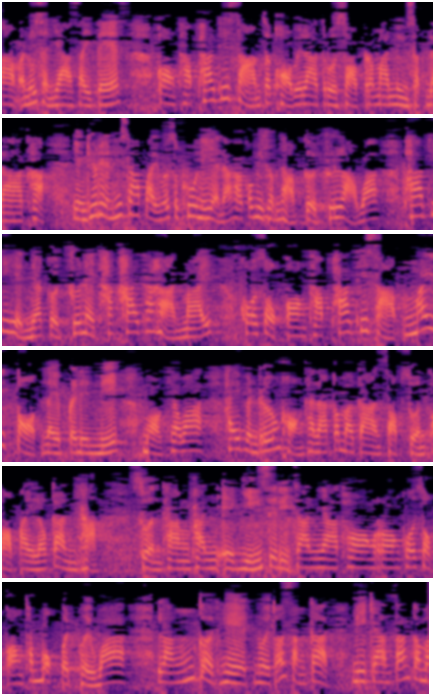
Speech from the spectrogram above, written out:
ตามอนุสัญญาไซเตส กองทัพภาคที่ 3 จะขอเวลาตรวจสอบประมาณ 1 สัปดาห์ค่ะ อย่างที่เรียนให้ทราบไปเมื่อสักครู่นี้อะนะคะก็มีคำถามเกิดขึ้นหล่ะว่า ภาพที่เห็นเนี่ยเกิดขึ้นในท่าค่ายทหารไหมโฆษกกองทัพภาคที่ 3 ไม่ตอบในประเด็นนี้ บอกแค่ว่าให้เป็นเรื่องของคณะกรรมการสอบสวนต่อไปแล้วกันค่ะส่วนทางพันเอกหญิงสิริจันยาทองรองโฆษกกองทัพบกเปิดเผยว่า หลังเกิดเหตุหน่วยต้นสังกัด มีการตั้งกรรม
